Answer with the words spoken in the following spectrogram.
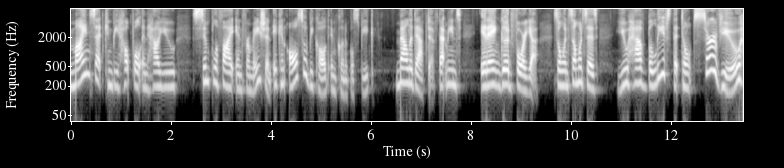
Mindset can be helpful in how you simplify information. It can also be called, in clinical speak, maladaptive. That means it ain't good for you. So when someone says, you have beliefs that don't serve you,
